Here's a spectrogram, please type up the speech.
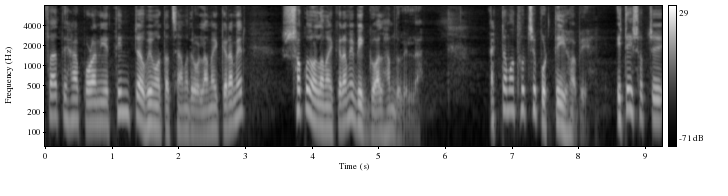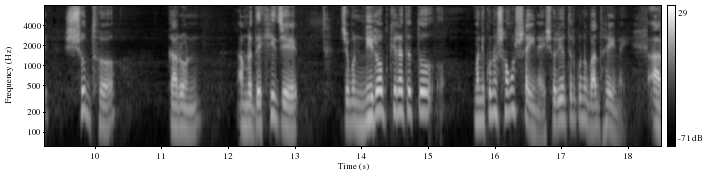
ফাতেহা পড়া নিয়ে তিনটা অভিমত আছে আমাদের ওলামাই কেরামের। সকল ওলামাই কেরামে বিজ্ঞ, আলহামদুলিল্লাহ। একটা মত হচ্ছে পড়তেই হবে। এটাই সবচেয়ে শুদ্ধ কারণ আমরা দেখি যে, যেমন নীরব কেরাতে তো মানে কোনো সমস্যাই নাই, শরীয়তের কোনো বাধাই নাই। আর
